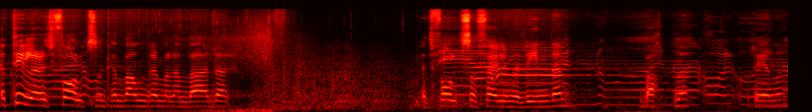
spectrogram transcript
Jag tillhör ett folk som kan vandra mellan världar. Ett folk som följer med vinden, vattnet, renen.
